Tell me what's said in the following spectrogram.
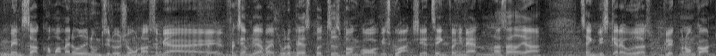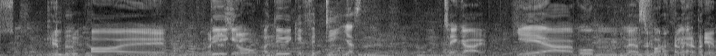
Men så kommer man ud i nogle situationer, som jeg... For eksempel, jeg var i Budapest på et tidspunkt, hvor vi skulle arrangere ting for hinanden, og så havde jeg tænkt, vi skal derud og plukke med nogle guns. Kæmpe. Og, øh, det er ikke, og det er jo ikke fordi, jeg sådan tænker, yeah, våben, lad os få nogle flere af dem.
